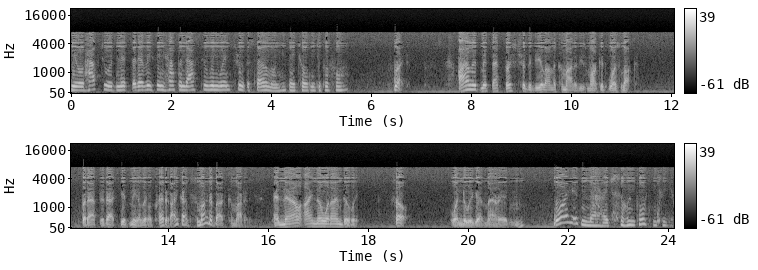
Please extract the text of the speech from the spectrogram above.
You'll have to admit that everything happened after we went through the ceremony they told me to perform. Right. I'll admit that first sugar deal on the commodities market was luck. But after that, give me a little credit. I got smart about commodities. And now I know what I'm doing. So, when do we get married, hmm? Why is marriage so important to you?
